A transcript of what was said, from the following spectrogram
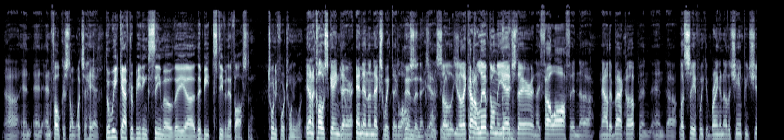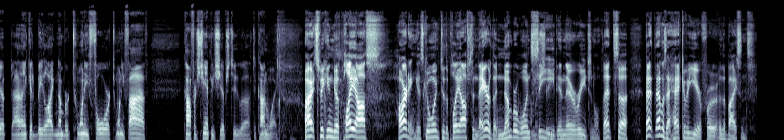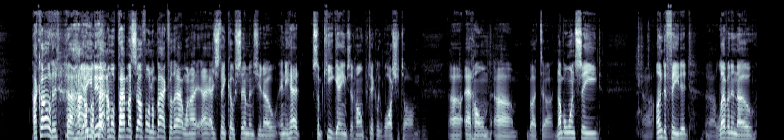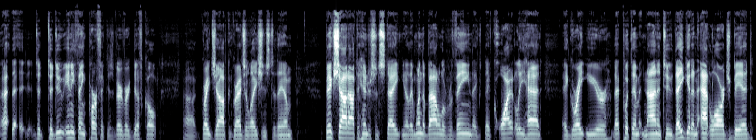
Uh, and, and, and focused on what's ahead. The week after beating SEMO, they uh, they beat Stephen F. Austin 24-21. in a close game Yeah, there, and yeah. then the next week they lost. Then the next yeah, week so lost. you know they kind of lived on the edge there, and they fell off, and uh, now they're back up, and and uh, let's see if we can bring another championship. I think it'd be like number 24, 25 conference championships to uh, to Conway. All right, speaking of playoffs, Harding is going to the playoffs, and they are the number one seed, seed. in their regional. That's uh, that that was a heck of a year for the Bisons. I called it. I'm, you gonna did. pat, I'm gonna pat myself on the back for that one. I, I- just think Coach Simmons, you know, and he had some key games at home, particularly Ouachita Mm-hmm. uh, at home. Um, but uh, number one seed, uh, undefeated, uh, 11 and 0. Uh, uh, to, to do anything perfect is very, very difficult. Uh, great job. Congratulations to them. Big shout out to Henderson State. You know, they won the Battle of Ravine. They've, they've quietly had a great year. That put them at 9 and 2. They get an at large bid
